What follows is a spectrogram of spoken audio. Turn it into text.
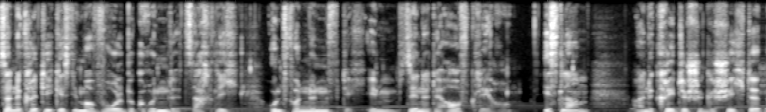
Seine Kritik ist immer wohl begründet, sachlich und vernünftig im Sinne der Aufklärung. Islam, eine kritische Geschichte,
